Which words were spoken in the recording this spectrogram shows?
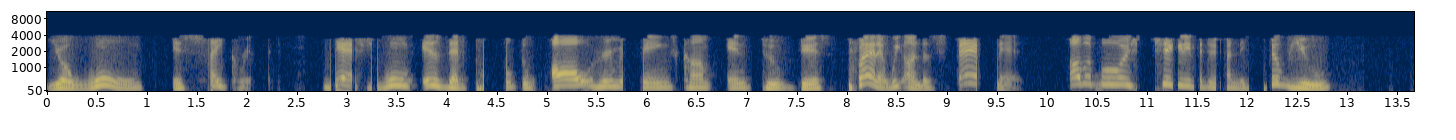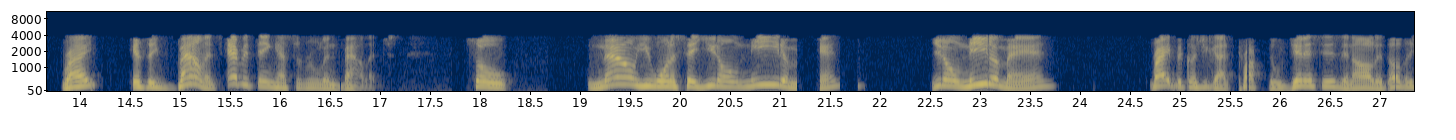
your womb is sacred. Yes, your womb is that portal through all human beings come into this planet. We understand that. Other bullshit that they're trying to give you, right, is a balance. Everything has to rule in balance. So now you want to say you don't need a man. You don't need a man, right? Because you got proctogenesis and all this other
